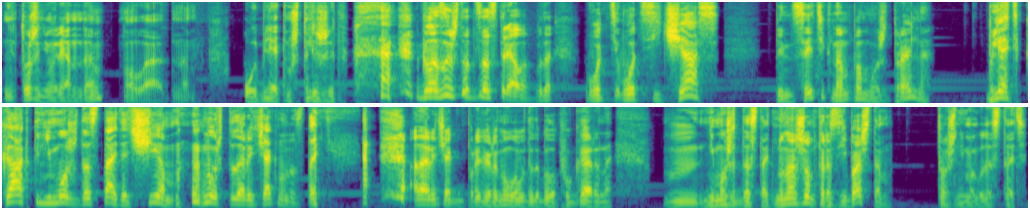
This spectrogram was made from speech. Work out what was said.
Не, тоже не вариант, да? Ну, ладно. Ой, блядь, там что лежит? в глазу что-то застряло. Вот, вот сейчас пинцетик нам поможет, правильно? Блять, как ты не можешь достать? А чем? Может, туда рычаг надо ставить? Она рычаг провернула, вот это было пугарно. Не может достать. Ну, ножом-то разъебашь там? Тоже не могу достать.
